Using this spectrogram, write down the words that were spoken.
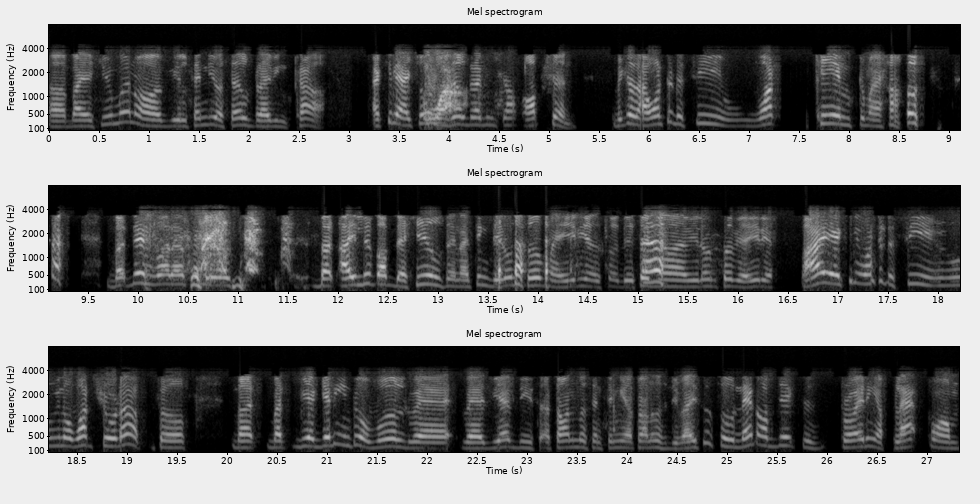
uh, by a human, or we'll send you a self-driving car? Actually, I chose wow. the self-driving car option because I wanted to see what came to my house. but then what happened was but I live up the hills, and I think they don't serve my area. So they said, no, we don't serve your area. I actually wanted to see, you know, what showed up. So, but but we are getting into a world where where we have these autonomous and semi-autonomous devices. So NetObjex is providing a platform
